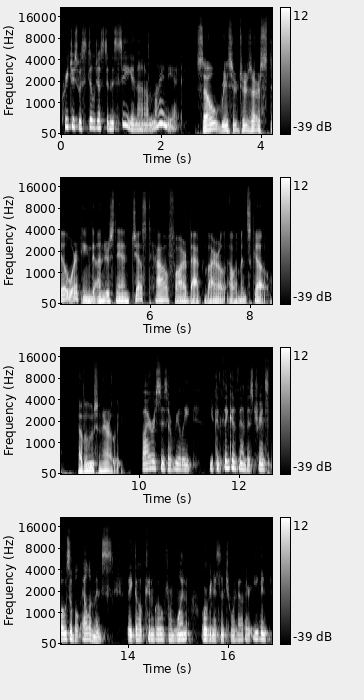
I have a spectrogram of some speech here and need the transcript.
creatures were still just in the sea and not on land yet. So, researchers are still working to understand just how far back viral elements go, evolutionarily. Viruses are really You can think of them as transposable elements. They go, can go from one organism to another, even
